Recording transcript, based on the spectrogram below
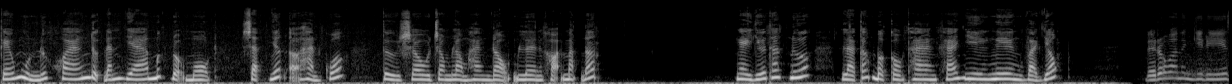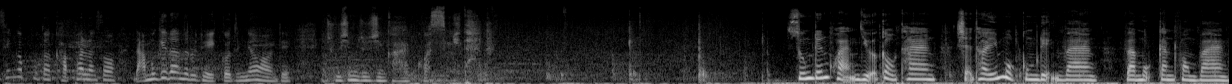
kéo nguồn nước khoáng được đánh giá mức độ 1, sạch nhất ở Hàn Quốc, từ sâu trong lòng hang động lên khỏi mặt đất. Ngay dưới thác nước là các bậc cầu thang khá nghiêng nghiêng và dốc. 내려가는 길이 생각보다 가팔라서 나무 계단으로 돼 있거든요. 근데 조심조심 가야 것 같습니다. Xuống đến khoảng giữa cầu thang sẽ thấy một cung điện vàng và một căn phòng vàng.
